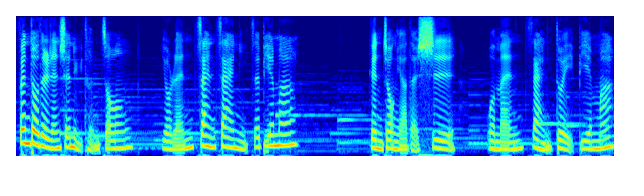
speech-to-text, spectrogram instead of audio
奋斗的人生旅程中，有人站在你这边吗？更重要的是，我们站对边吗？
